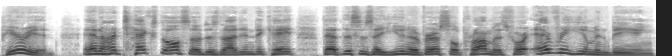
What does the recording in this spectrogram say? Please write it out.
Period. And our text also does not indicate that this is a universal promise for every human being.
